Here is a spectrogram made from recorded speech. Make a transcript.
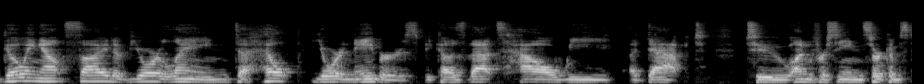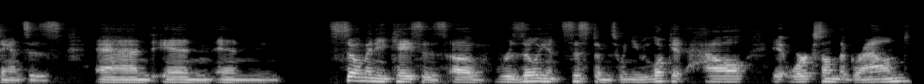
going outside of your lane to help your neighbors because that's how we adapt to unforeseen circumstances. And in in so many cases of resilient systems, when you look at how it works on the ground,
